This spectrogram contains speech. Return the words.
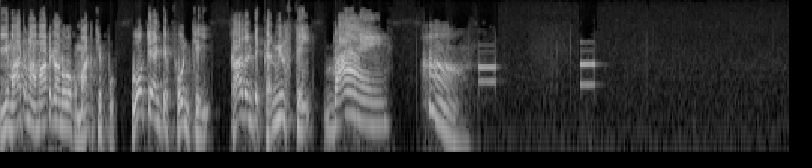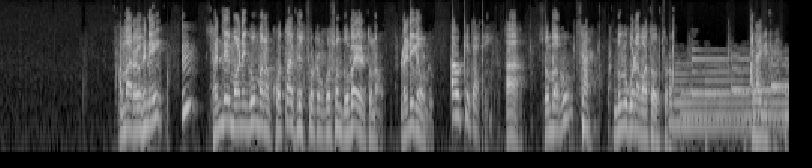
ఈ మాట నా మాటగా నువ్వు ఒక మాట చెప్పు. ఓకే అంటే ఫోన్ చెయ్యి. కాదంటే కన్విన్స్ చెయ్యి. బాయ్. అమ్మా రోహిణి సండే మార్నింగ్ మనం కొత్త ఆఫీస్ చూడటం కోసం దుబాయ్ వెళ్తున్నాం. రెడీగా ఉండు. Okay daddy. ఆ సోంబాబు సార్. నువ్వు కూడా మాతో వస్తున్నావు. అలాగే sir.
